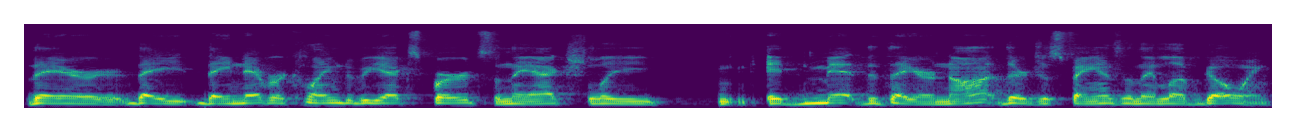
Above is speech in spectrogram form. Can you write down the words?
They're they they never claim to be experts, and they actually admit that they are not. They're just fans and they love going.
